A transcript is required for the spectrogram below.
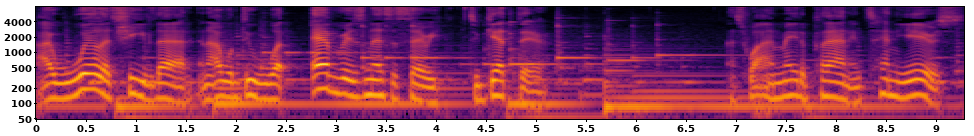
I will achieve that and I will do whatever is necessary to get there. That's why I made a plan in 10 years.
